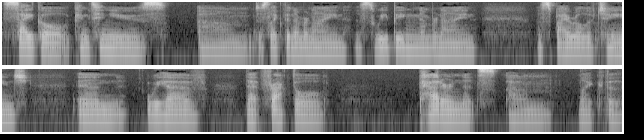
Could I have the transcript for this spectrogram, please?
cycle continues um, just like the number nine, the sweeping number nine, the spiral of change. And we have that fractal pattern that's um, like the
